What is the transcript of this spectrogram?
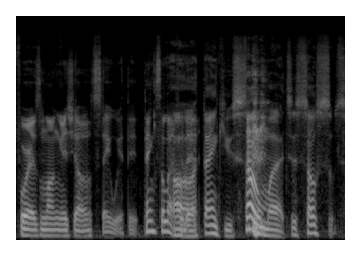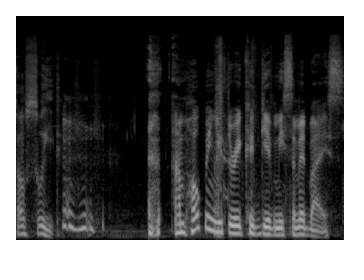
for as long as y'all stay with it. Thanks a lot for Oh, that. thank you so much. It's so so sweet. I'm hoping you three could give me some advice.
